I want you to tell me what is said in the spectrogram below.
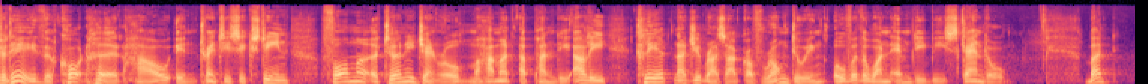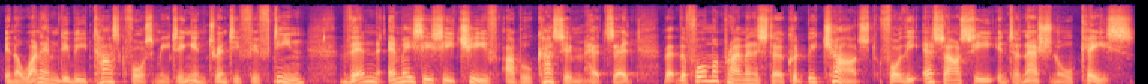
Today, the court heard how, in 2016, former Attorney General Mohamed Apandi Ali cleared Najib Razak of wrongdoing over the 1MDB scandal. But in a 1MDB task force meeting in 2015, then MACC chief Abu Kassim had said that the former prime minister could be charged for the SRC International case.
